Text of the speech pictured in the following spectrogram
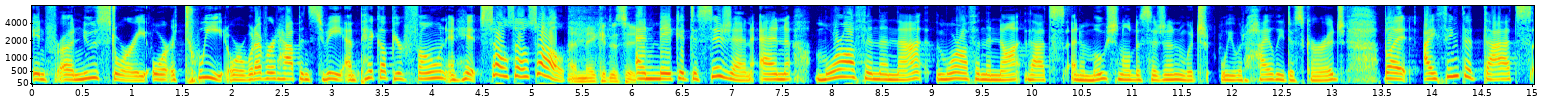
in a news story or a tweet or whatever it happens to be and pick up your phone and hit sell, sell, sell. And make a decision. And make a decision. And more often than that, more often than not, that's an emotional decision, which we would highly discourage. But I think that that's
